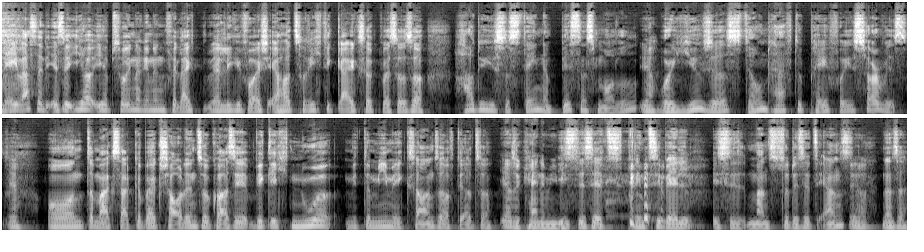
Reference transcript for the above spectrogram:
nee, ich weiß nicht, also ich habe ich hab so in Erinnerung, vielleicht liege ich falsch, er hat so richtig geil gesagt, weil so, so, how do you sustain a business model Ja. where users don't have to pay for your service? Ja. Und der Mark Zuckerberg schaut ihn so quasi wirklich nur mit der Mimik an, so auf der Art so, Ja, also keine Mimik. ist das jetzt prinzipiell, ist meinst du das jetzt ernst? Ja. Und dann so,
